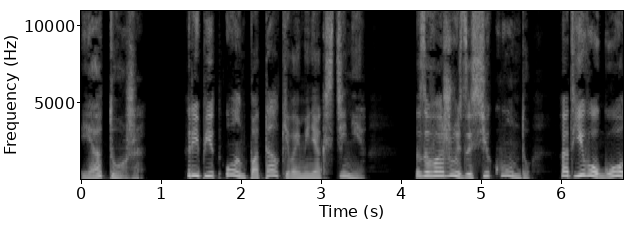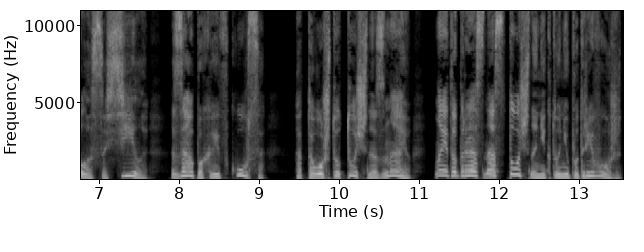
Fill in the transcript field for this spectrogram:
«Я тоже!» — хрипит он, подталкивая меня к стене. Завожусь за секунду от его голоса, силы, запаха и вкуса, от того, что точно знаю, на этот раз нас точно никто не потревожит.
